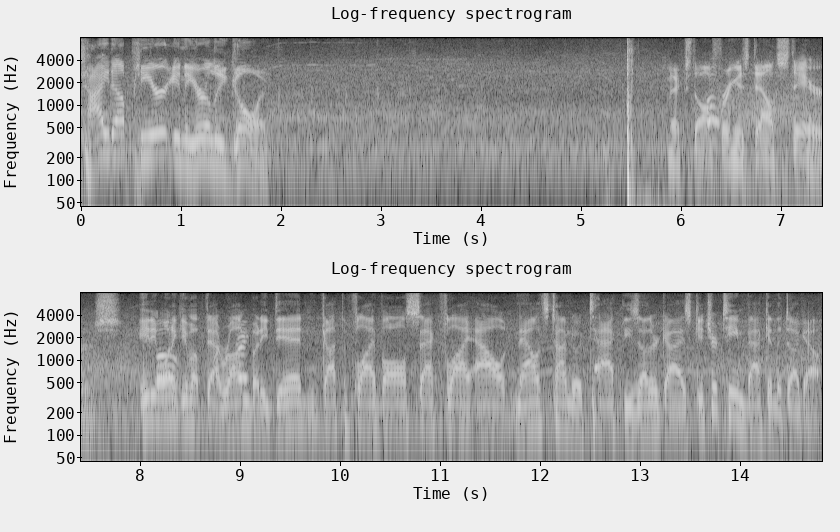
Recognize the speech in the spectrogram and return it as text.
Tied up here in the early going. Next offering is downstairs. He didn't want to give up that run, but he did. Got the fly ball, sack fly out. Now it's time to attack these other guys. Get your team back in the dugout.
